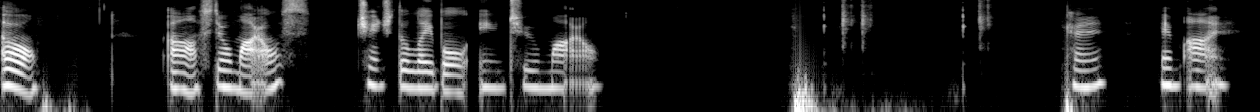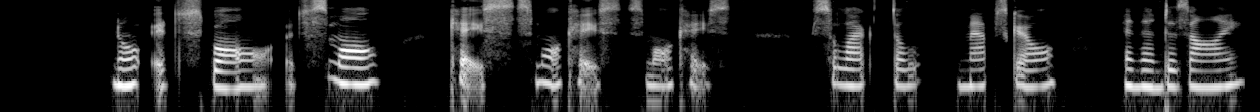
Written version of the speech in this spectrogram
Oh. Uh, still miles. Change the label into mile. Okay am I? No, it's small. It's small case, small case, small case. Select the map scale and then design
